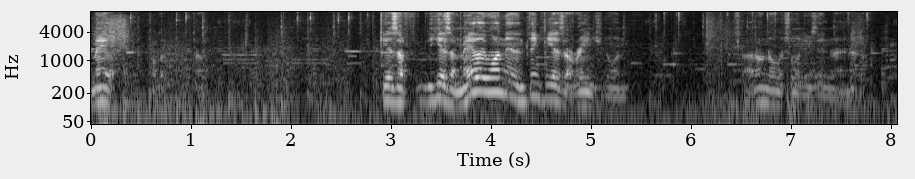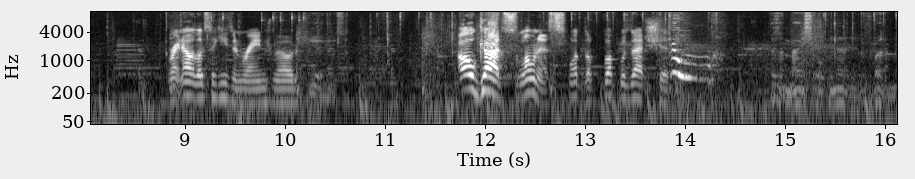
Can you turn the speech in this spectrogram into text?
melee. Hold up. Oh. He has a he has a melee one and I think he has a ranged one. So I don't know which one he's in right now. Right now it looks like he's in range mode. Yeah, it is. Oh god, slowness! What the fuck was that shit? There's a nice open area to fight him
